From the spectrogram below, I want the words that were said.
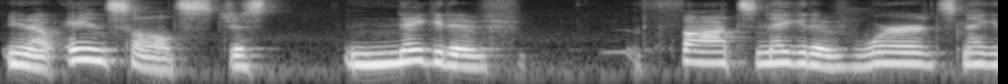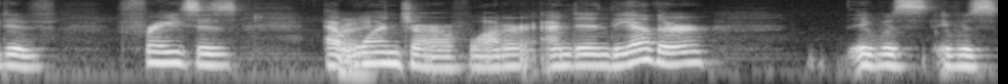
you know insults, just negative thoughts, negative words, negative phrases at Right. one jar of water, and in the other, it was it was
